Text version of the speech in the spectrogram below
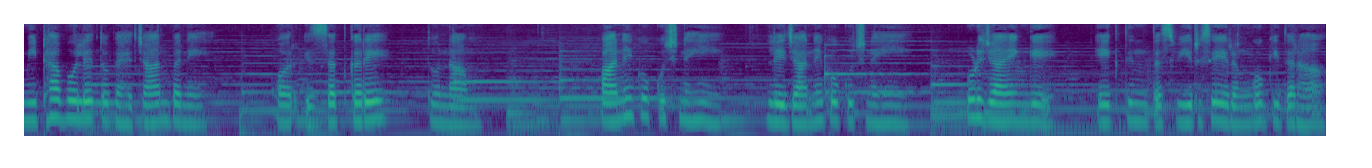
मीठा बोले तो पहचान बने और इज़्ज़त करे तो नाम। पाने को कुछ नहीं, ले जाने को कुछ नहीं, उड़ जाएँगे एक दिन तस्वीर से रंगों की तरह।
